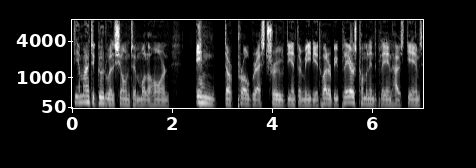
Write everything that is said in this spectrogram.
the amount of goodwill shown to Mullahoran in their progress through the intermediate, whether it be players coming in to play in house games.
